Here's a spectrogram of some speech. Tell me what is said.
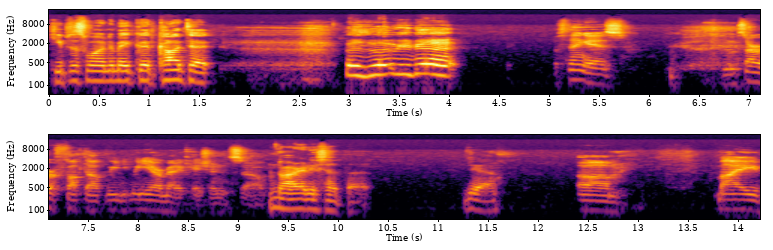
Keeps us wanting to make good content. That's what we got. The thing is, I'm sorry we're fucked up. We, we need our medication, so. No, I already said that. Yeah. Um, my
